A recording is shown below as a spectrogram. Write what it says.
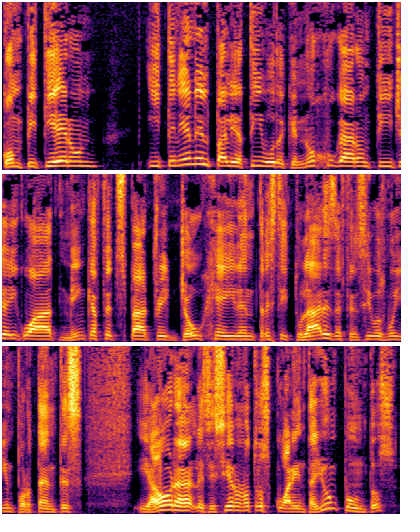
Compitieron, y tenían el paliativo de que no jugaron TJ Watt, Minka Fitzpatrick, Joe Hayden, tres titulares defensivos muy importantes, y ahora les hicieron otros 41 puntos.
